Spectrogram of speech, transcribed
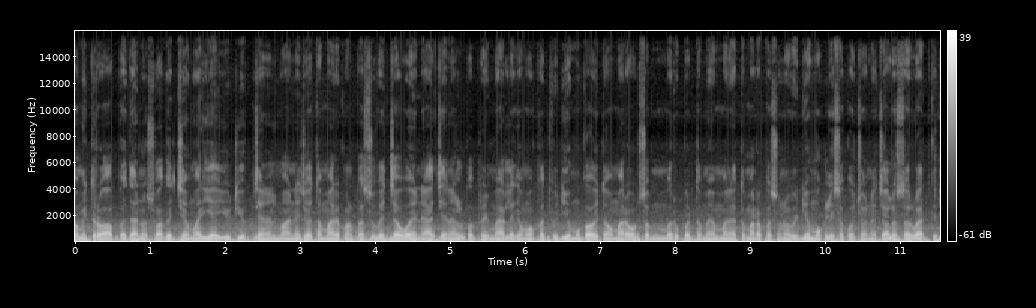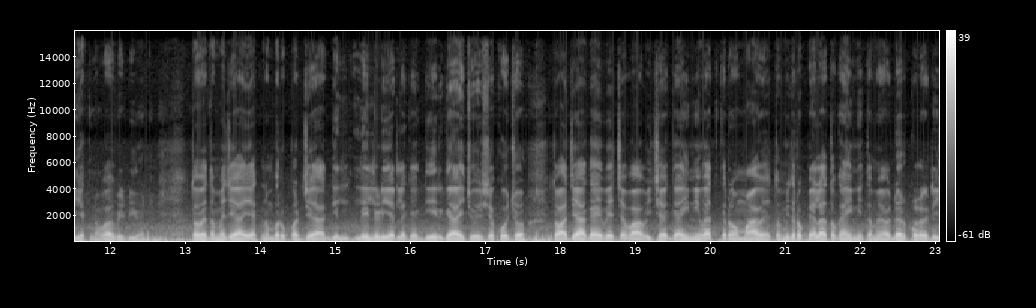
તો મિત્રો, આપ બધાનું સ્વાગત છે અમારી આ યુટ્યુબ ચેનલમાં. અને જો તમારે પણ પશુ વેચવા હોય અને આ ચેનલ ઉપર ફ્રીમાં, એટલે કે મફત વીડિયો મૂકવા હોય, તો અમારા વોટ્સઅપ નંબર ઉપર તમે અમને તમારા પશુનો વીડિયો મોકલી શકો છો. અને ચાલો શરૂઆત કરીએ એક નવા વિડીયોની. તો હવે તમે જે આ એક નંબર ઉપર જે આ લીલડી એટલે કે ગીર ગાય જોઈ શકો છો. તો આજે આ ગાય વેચવા આવી છે. ગાયની વાત કરવામાં આવે તો મિત્રો, પહેલાં તો ગાયની તમે અડર ક્વોલિટી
